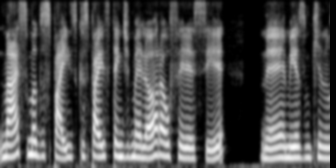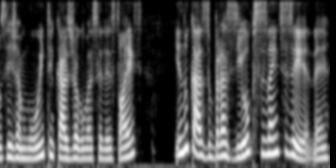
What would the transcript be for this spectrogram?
máxima dos países, que os países têm de melhor a oferecer, né? Mesmo que não seja muito em caso de algumas seleções. E no caso do Brasil, não precisa nem dizer, né?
